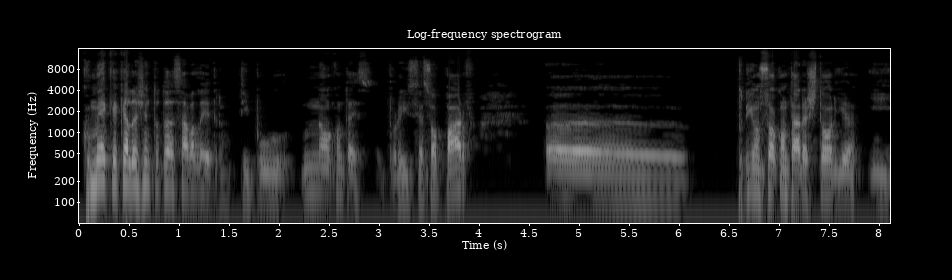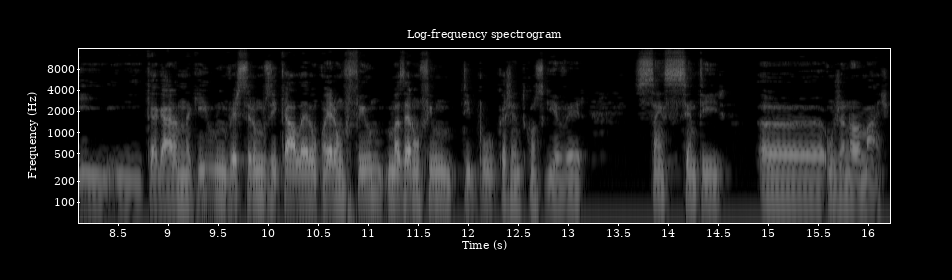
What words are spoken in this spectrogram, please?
como é que aquela gente toda sabe a letra? Tipo, não acontece. Por isso é só parvo. Uh podiam só contar a história e, e, e cagar naquilo, em vez de ser um musical, era, era um filme, mas era um filme tipo que a gente conseguia ver sem se sentir uh, uns anormais.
